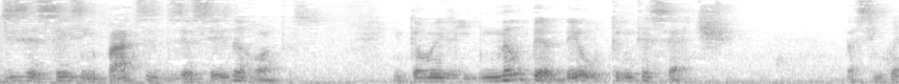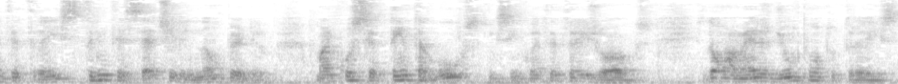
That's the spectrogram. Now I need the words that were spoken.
16 empates e 16 derrotas. Então ele não perdeu 37. Das 53, 37 ele não perdeu. Marcou 70 gols em 53 jogos. Isso dá uma média de 1,3.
